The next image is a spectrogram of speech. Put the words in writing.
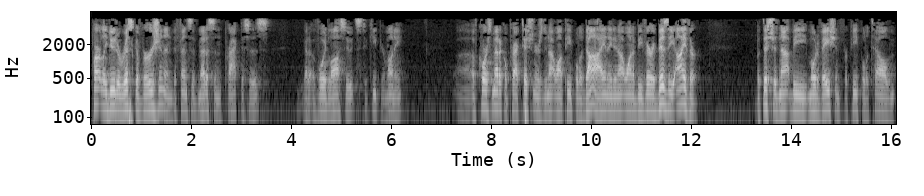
partly due to risk aversion and defensive medicine practices. You've got to avoid lawsuits to keep your money. Uh, of course, medical practitioners do not want people to die, and they do not want to be very busy either. But this should not be motivation for people to tell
